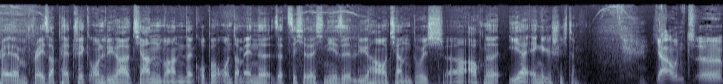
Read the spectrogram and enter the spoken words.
ähm, Fraser Patrick und Lü Hao Tian waren in der Gruppe und am Ende setzt sich der Chinese Lü Hao Tian durch. Äh, auch eine eher enge Geschichte. Ja, und äh,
